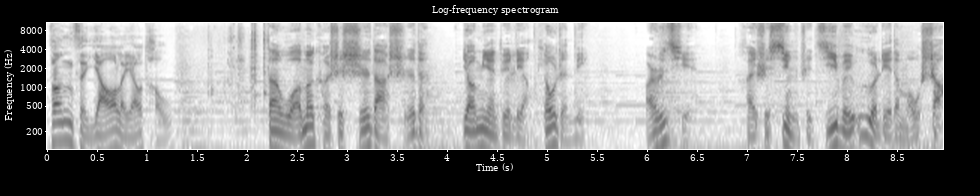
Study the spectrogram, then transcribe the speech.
疯子摇了摇头。但我们可是实打实的要面对两条人命，而且还是性质极为恶劣的谋杀。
